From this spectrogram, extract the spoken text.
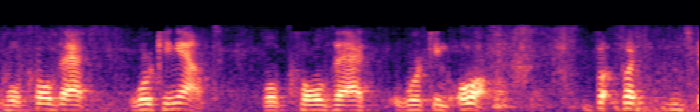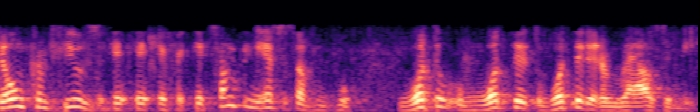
we'll call that working out. We'll call that working off. But but don't confuse. If, it's something ask yourself, what do, what did what did it arouse in me?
